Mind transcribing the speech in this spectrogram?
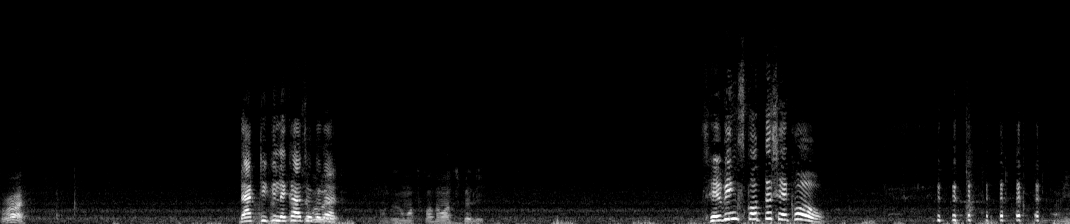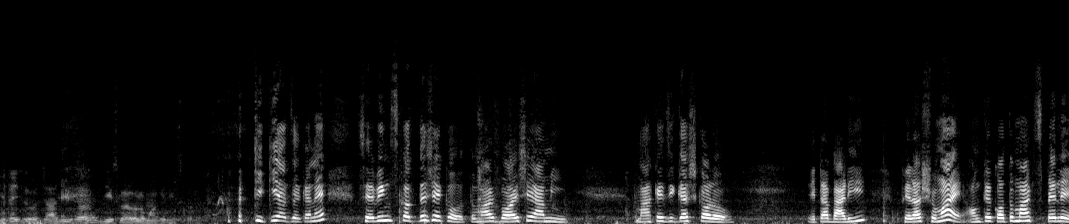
সময় দেখ ঠিকই লেখা আছে তো দেখ। কত মার্কস পেলি? সেভিংস করতে শেখো। এটাই ছিল যা জিজ্ঞেস করে জিজ্ঞেস করে বলো মাকে জিজ্ঞেস করে। কি কি আছে এখানে সেভিংস করতে শেখো তোমার বয়সে আমি। মাকে জিজ্ঞেস করো এটা বাড়ি ফেরার সময়? অঙ্কে কত মার্কস পেলে?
